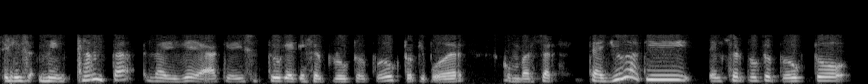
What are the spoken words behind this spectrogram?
Elisa, me encanta la idea que dices tú que hay que ser producto del producto, que poder conversar. ¿Te ayuda a ti el ser producto del producto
